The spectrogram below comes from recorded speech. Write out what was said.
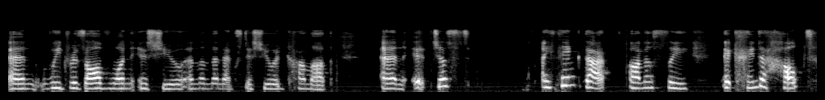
And we'd resolve one issue, and then the next issue would come up. And it just, I think that honestly, it kind of helped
